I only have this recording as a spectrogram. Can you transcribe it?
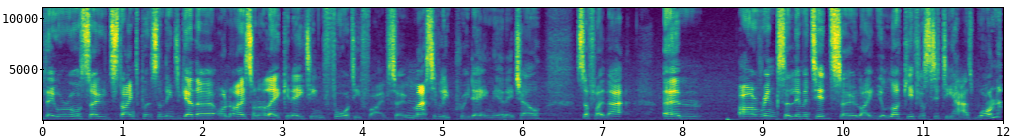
they were also starting to put something together on ice on a lake in 1845. So massively predating the NHL, stuff like that. Um, our rinks are limited, so like you're lucky if your city has one.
